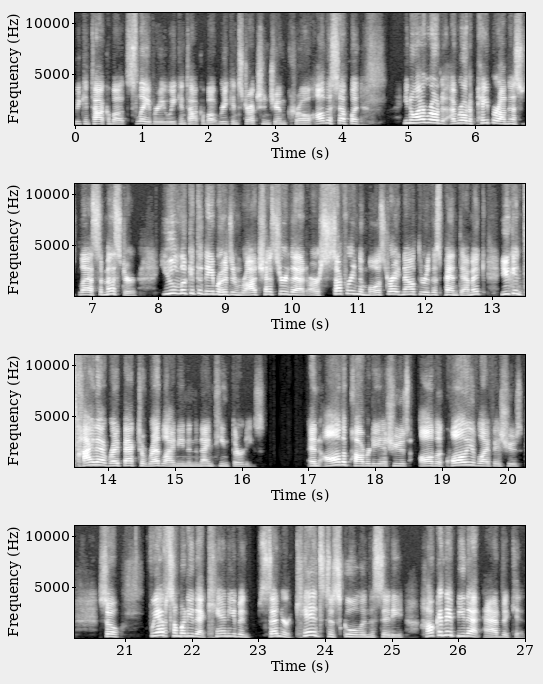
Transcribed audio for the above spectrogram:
we can talk about slavery, we can talk about Reconstruction, Jim Crow, all this stuff. But you know, I wrote I wrote a paper on this last semester. You look at the neighborhoods in Rochester that are suffering the most right now through this pandemic, you can tie that right back to redlining in the 1930s and all the poverty issues, all the quality of life issues. So if we have somebody that can't even send their kids to school in the city, how can they be that advocate?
